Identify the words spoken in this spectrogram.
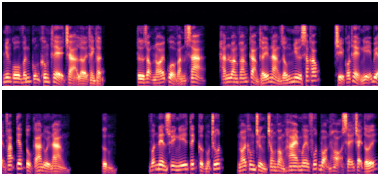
Nhưng cố vấn cũng không thể trả lời thành thật. Từ giọng nói của vắn xạ hắn loang thoáng cảm thấy nàng giống như sắc khóc, chỉ có thể nghĩ biện pháp tiếp tục ca đùi nàng. Ừ m vẫn nên suy nghĩ tích cực một chút, nói không chừng trong vòng hai mươi phút bọn họ sẽ chạy tới,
